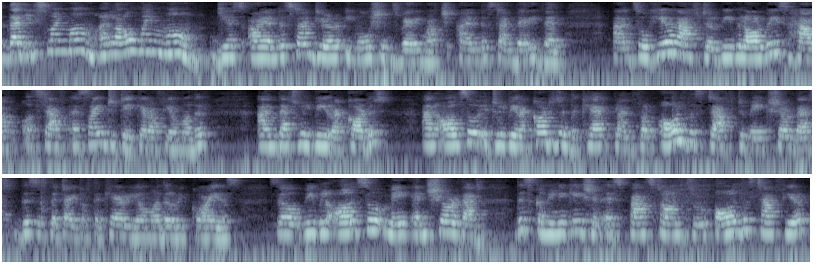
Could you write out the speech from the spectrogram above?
that it's my mom. I love my mom. Yes, I understand your emotions very much. I understand very well. And so hereafter, we will always have a staff assigned to take care of your mother, and that will be recorded. And also, it will be recorded in the care plan for all the staff to make sure that this is the type of the care your mother requires. So we will also make ensure that this communication is passed on through all the staff here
